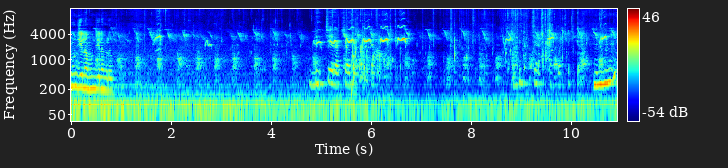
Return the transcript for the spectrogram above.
மூஞ்சிலாம் மூஞ்சிலாம் கழுவு பிச்சை ரக்ஷா பட்டுட்டா பிச்சை ரக்ஷா பட்டுட்டா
